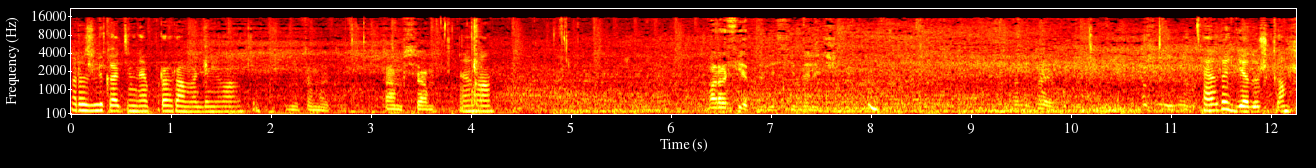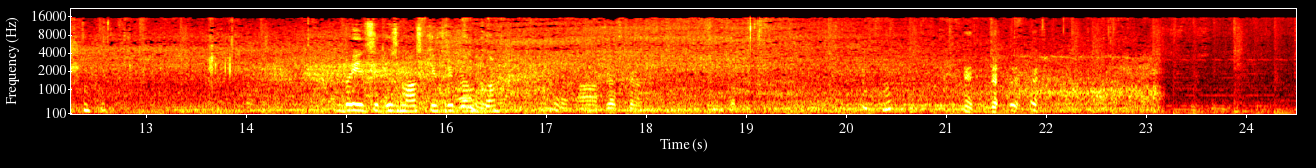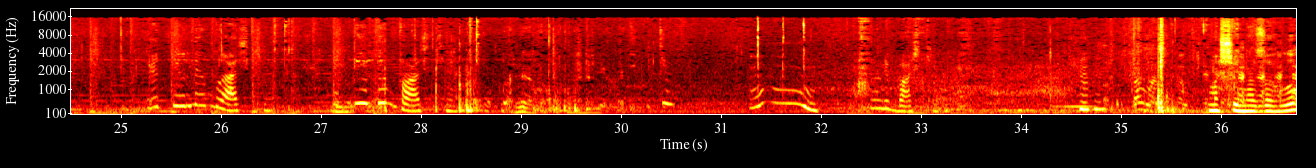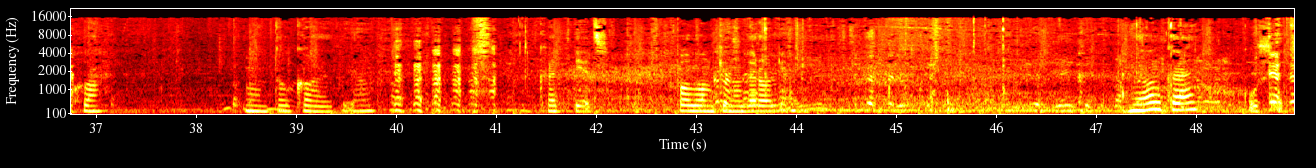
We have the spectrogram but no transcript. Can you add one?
Развлекательная программа для Миланки. Ну там это, там сям. Ага. Марафет навести наличие. Это дедушка. Боится без маски к ребенку. А пятка Какие любашки. Какие любашки. Любашки. Машина заглохла. Он толкает, да. Капец. Поломки на дороге. Мелка кушает.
